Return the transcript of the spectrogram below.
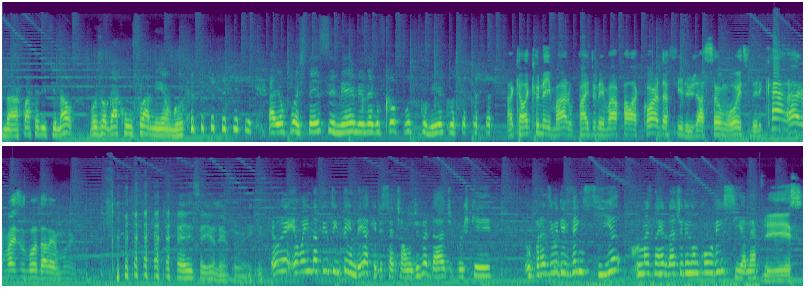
na, quarta de final, vou jogar com o Flamengo. Aí eu postei esse meme e o nego ficou puto comigo. Aquela que o Neymar, o pai do Neymar, fala: Acorda, filho, já são oito dele. Caralho, mais um gol da Alemanha. é isso aí, eu lembro também. Eu, eu ainda tento entender aquele 7x1 de verdade, porque o Brasil ele vencia, mas na realidade ele não convencia, né? Isso,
